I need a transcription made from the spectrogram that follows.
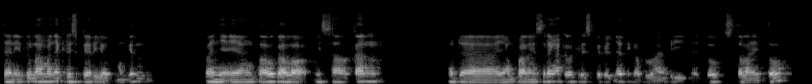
dan itu namanya grace period. Mungkin banyak yang tahu kalau misalkan ada yang paling sering adalah grace periodnya 30 hari. Itu setelah itu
